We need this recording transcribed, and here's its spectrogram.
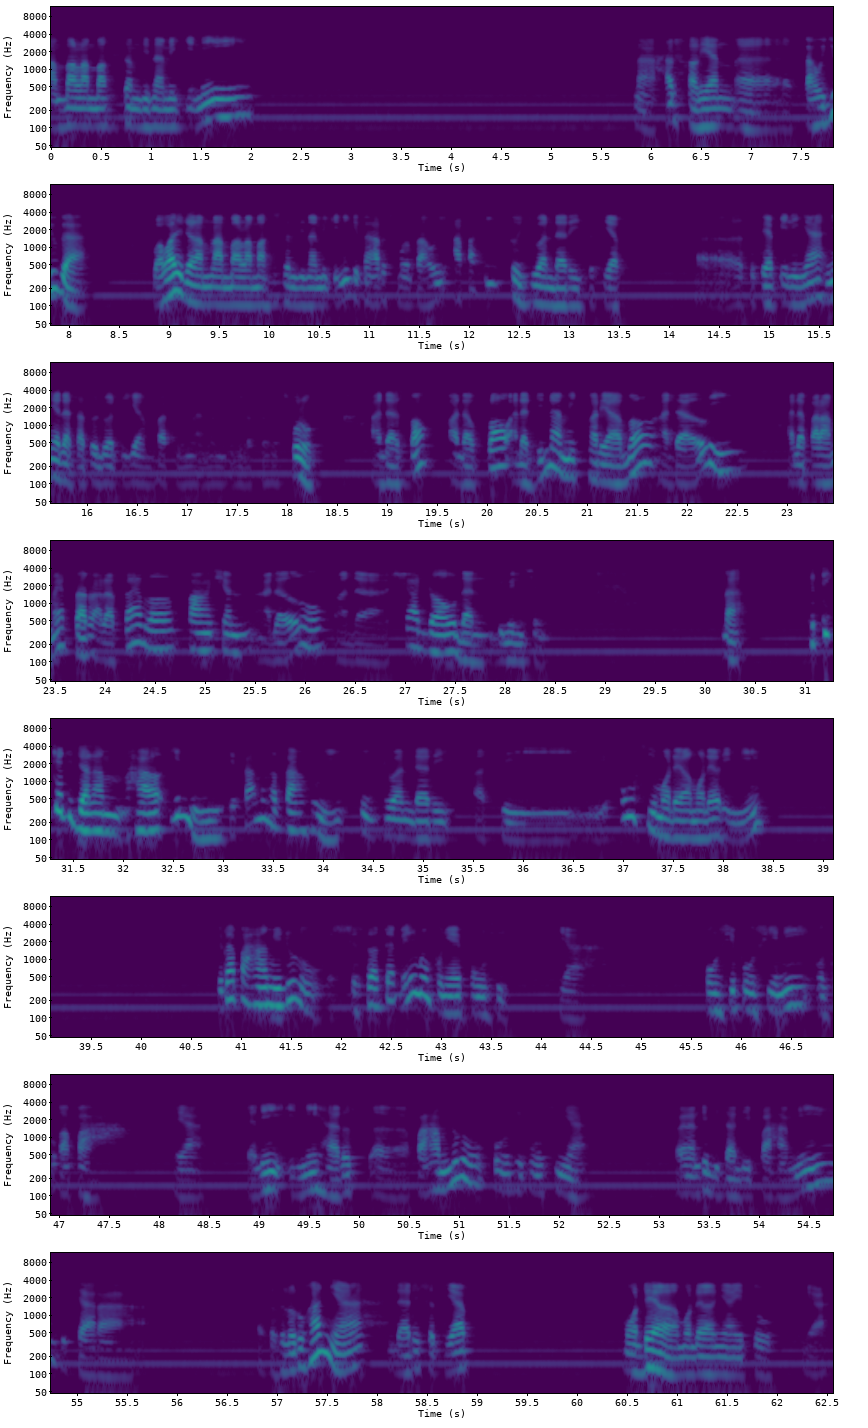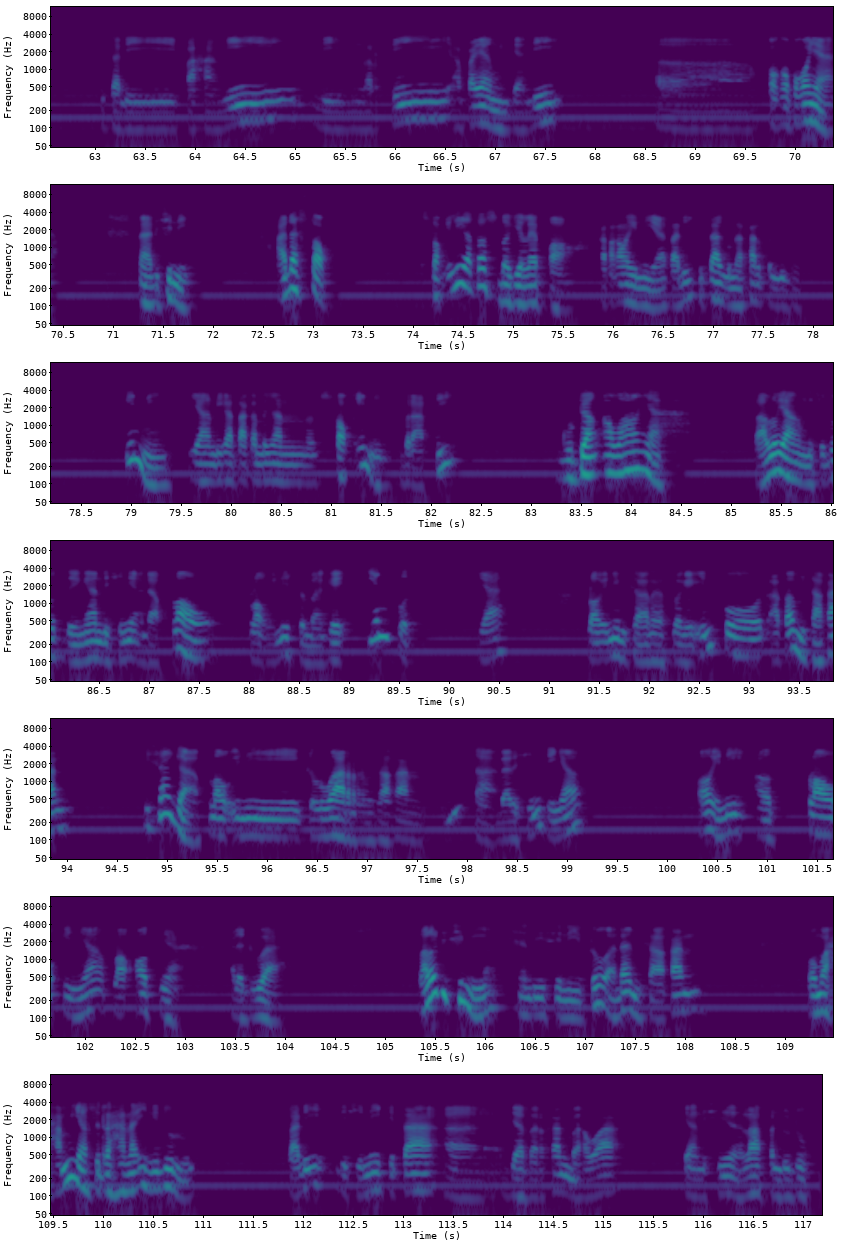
Lambang-lambang sistem dinamik ini Nah, harus kalian eh, tahu juga bahwa di dalam lambang-lambang sistem dinamik ini kita harus mengetahui apa sih tujuan dari setiap eh, setiap ininya. Ini ada 1 2 3 4 5 6 7 8 10. Ada stock, ada flow, ada dynamic variable, ada link, ada parameter, ada table, function, ada loop, ada shadow, dan dimension. Nah, ketika di dalam hal ini kita mengetahui tujuan dari uh, si fungsi model-model ini, kita pahami dulu tab ini mempunyai fungsi. Ya, fungsi-fungsi ini untuk apa? Ya, jadi ini harus uh, paham dulu fungsi-fungsinya supaya nanti bisa dipahami secara keseluruhannya dari setiap model-modelnya itu ya bisa dipahami, dimengerti apa yang menjadi uh, pokok-pokoknya. Nah di sini ada stok. Stok ini atau sebagai level. Katakanlah ini ya, tadi kita gunakan penduduk. Ini yang dikatakan dengan stok ini berarti gudang awalnya. Lalu yang disebut dengan di sini ada flow. Flow ini sebagai input, ya. Flow ini bisa sebagai input atau misalkan bisa nggak flow ini keluar misalkan bisa dari sini tinggal oh ini out flow innya flow outnya ada dua lalu di sini di sini itu ada misalkan memahami yang sederhana ini dulu tadi di sini kita uh, jabarkan bahwa yang di sini adalah penduduk.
